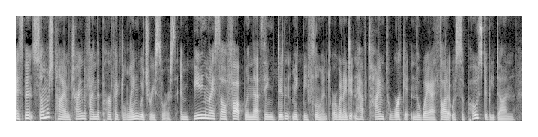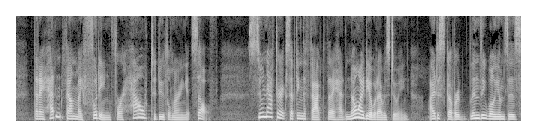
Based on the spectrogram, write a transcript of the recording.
I spent so much time trying to find the perfect language resource and beating myself up when that thing didn't make me fluent or when I didn't have time to work it in the way I thought it was supposed to be done that I hadn't found my footing for how to do the learning itself. Soon after accepting the fact that I had no idea what I was doing, I discovered Lindsay Williams's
